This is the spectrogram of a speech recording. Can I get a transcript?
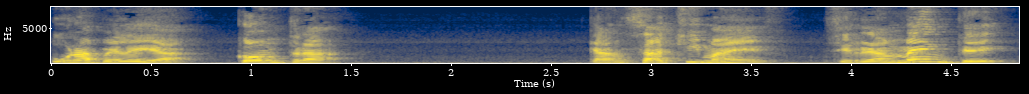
una pelea contra Kansachi Maef. Si realmente,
